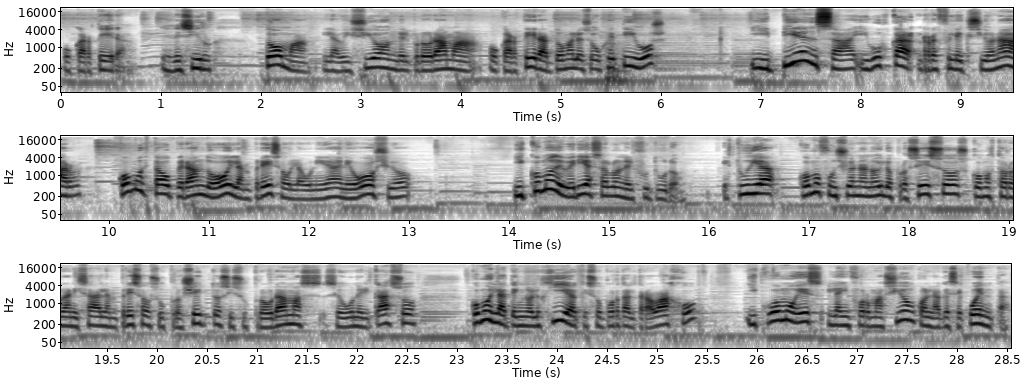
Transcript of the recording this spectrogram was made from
o cartera, es decir, toma la visión del programa o cartera, toma los objetivos y piensa y busca reflexionar cómo está operando hoy la empresa o la unidad de negocio y cómo debería hacerlo en el futuro. Estudia cómo funcionan hoy los procesos, cómo está organizada la empresa o sus proyectos y sus programas según el caso, cómo es la tecnología que soporta el trabajo y cómo es la información con la que se cuenta.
